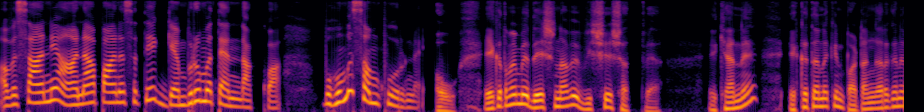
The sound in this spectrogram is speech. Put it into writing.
අවසානයේ ආනාපාන සතියේ ගැඹුරුම තැන් දක්වා බොහොම සම්පූර්ණයි. ඔව්. ඒක තමයි මේ දේශනාවේ විශේෂත්වය. ඒ කියන්නේ එක තැනකින් පටන් අරගෙන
